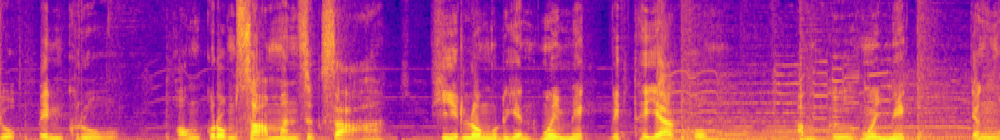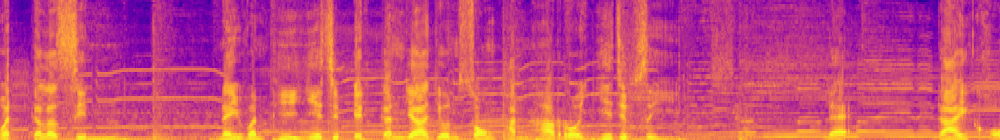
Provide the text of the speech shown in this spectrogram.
จุเป็นครูของกรมสามัญศึกษาที่โรงเรียนห้วยเม็กวิทยาคม อำเภอห้วยเม็ก จังหวัดกาลสิน ในวันที่ 21 กันยายน 2524 และได้ขอ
